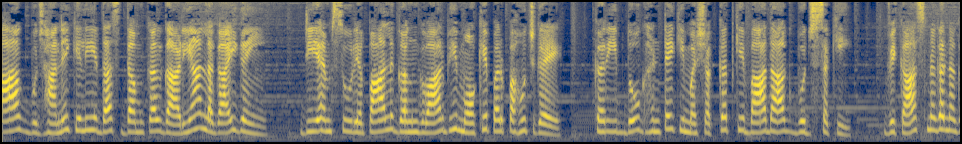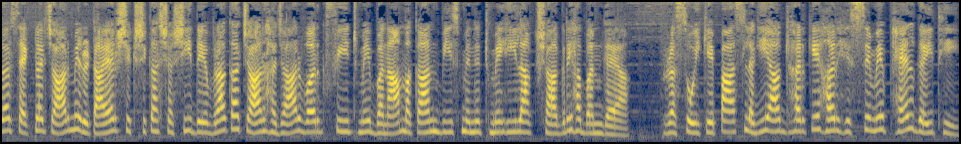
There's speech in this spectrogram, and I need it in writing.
आग बुझाने के लिए दस दमकल गाड़ियाँ लगाई गयीं। डीएम सूर्यपाल गंगवार भी मौके पर पहुँच गए। करीब दो घंटे की मशक्कत के बाद आग बुझ सकी। विकास नगर नगर सेक्टर चार में रिटायर शिक्षिका शशि देवरा का चार हज़ार वर्ग फीट में बना मकान 20 मिनट में ही लाक्षागृह बन गया। रसोई के पास लगी आग घर के हर हिस्से में फैल गई थी।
